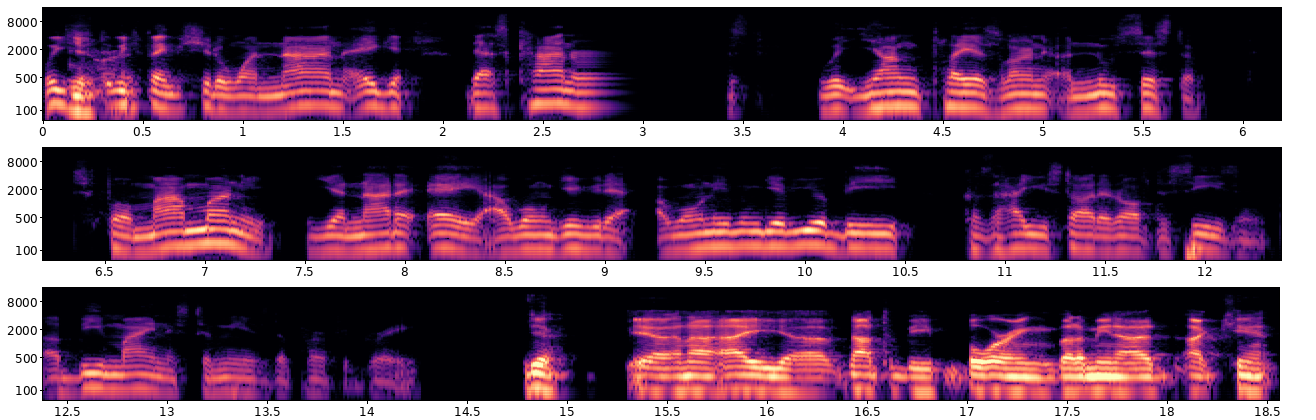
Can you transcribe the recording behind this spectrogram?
We yeah. we think we should have won nine, eight games. That's kind of with young players learning a new system. For my money, you're not an A. I won't give you that. I won't even give you a B because of how you started off the season. A B minus to me is the perfect grade. Yeah, yeah, and I, I uh, not to be boring, but I mean, I I can't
